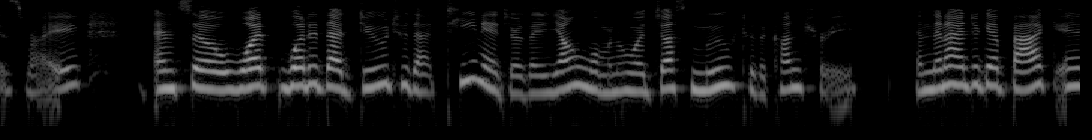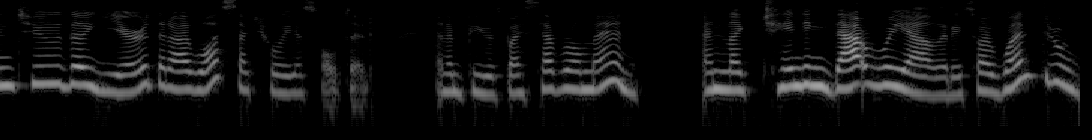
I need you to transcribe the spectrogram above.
is, right? And so what what did that do to that teenager, the young woman who had just moved to the country? And then I had to get back into the year that I was sexually assaulted and abused by several men and like changing that reality. So I went through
